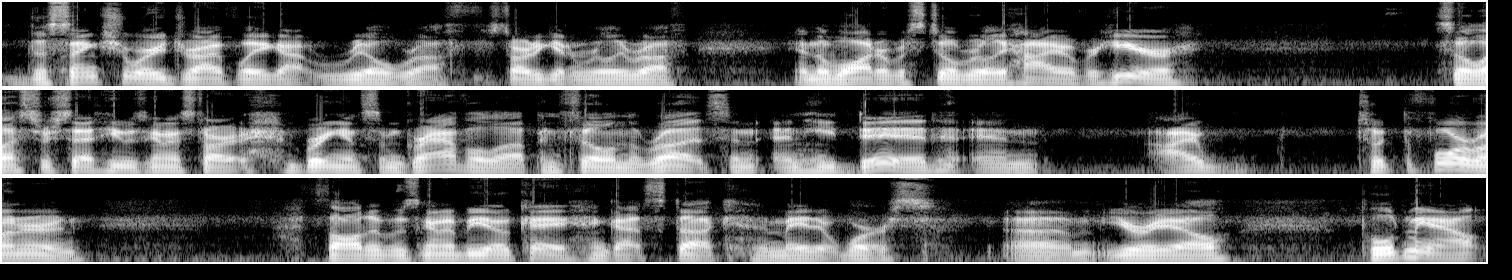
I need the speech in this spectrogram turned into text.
the sanctuary driveway got real rough, started getting really rough, and the water was still really high over here. So Lester said he was going to start bringing some gravel up and filling the ruts, and, and he did. And I took the 4Runner and thought it was going to be okay and got stuck and made it worse. Um, Uriel pulled me out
